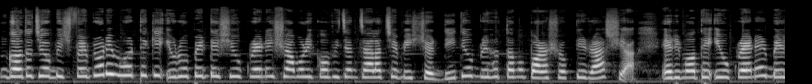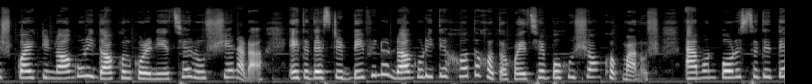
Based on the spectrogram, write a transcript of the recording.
গত চব্বিশ ফেব্রুয়ারি ভোর থেকে ইউরোপের দেশে ইউক্রেনের সামরিক অভিযান চালাচ্ছে বিশ্বের দ্বিতীয় বৃহত্তম পরাশক্তি রাশিয়া। এরই মধ্যে ইউক্রেনের বেশ কয়েকটি নগরী দখল করে নিয়েছে রুশ সেনারা। এতে দেশটির বিভিন্ন নগরীতে হতাহত হয়েছে বহু সংখ্যক মানুষ। এমন পরিস্থিতিতে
